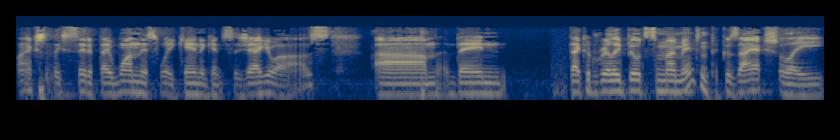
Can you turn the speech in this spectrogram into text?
I actually said if they won this weekend against the Jaguars, um, then they could really build some momentum because they actually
